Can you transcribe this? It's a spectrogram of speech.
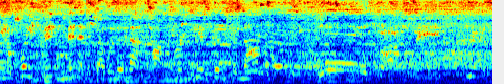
You know, played big minutes. That was in that top three. He has been phenomenal. Oh, Foxy, yes,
